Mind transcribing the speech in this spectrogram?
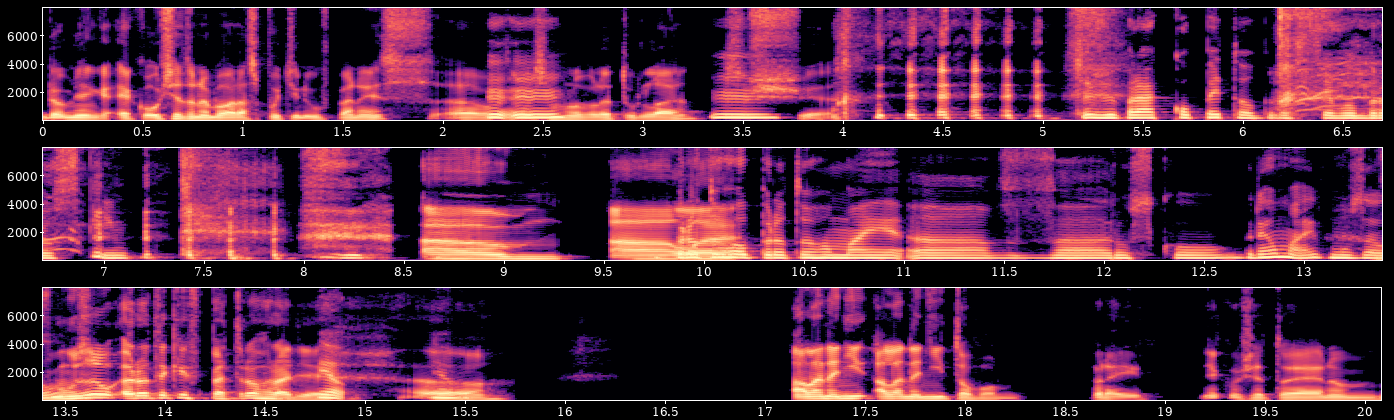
domněnka, jako určitě to nebyl Rasputinův penis, uh, o kterém Mm-mm. jsme mluvili tudle, Mm. což je... Což vypadá jako kopito prostě obrovský. um, ale... Proto ho, proto ho mají uh, v Rusku. Kde ho mají? V muzeu? V muzeu erotiky v Petrohradě. Jo, jo. Uh, ale, není, ale není to on, prej. Jakože to je jenom...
